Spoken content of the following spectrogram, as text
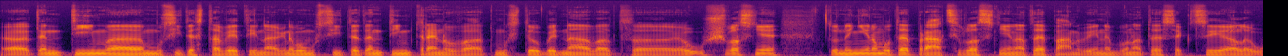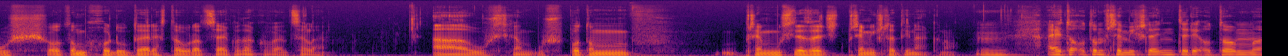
eh, ten tým eh, musíte stavět jinak, nebo musíte ten tým trénovat, musíte objednávat. Eh, jo, už vlastně to není jenom o té práci vlastně na té pánvi nebo na té sekci, ale už o tom chodu té restaurace jako takové celé. A už, říkám, už potom musíte začít přemýšlet jinak. No. Hmm. A je to o tom přemýšlení, tedy o tom uh,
